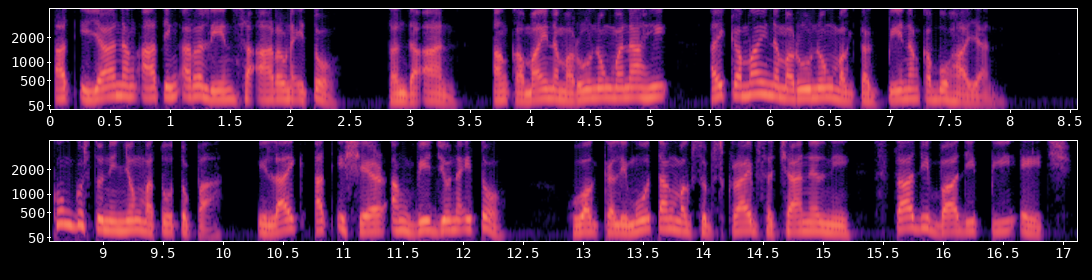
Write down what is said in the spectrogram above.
At iyan ang ating aralin sa araw na ito. Tandaan, ang kamay na marunong manahi ay kamay na marunong magtagpi ng kabuhayan. Kung gusto ninyong matuto pa, i-like at i-share ang video na ito. Huwag kalimutang mag-subscribe sa channel ni Study Buddy PH.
